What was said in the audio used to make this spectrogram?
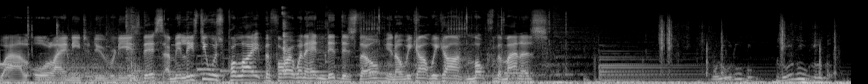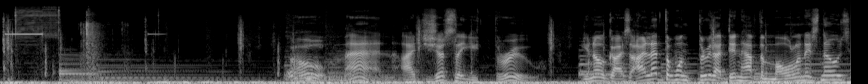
well, all I need to do really is this. I mean, at least he was polite before I went ahead and did this, though. You know, we can't, we can't mock the manners. Oh, man. I just let you through. You know, guys, I let the one through that didn't have the mole on his nose,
